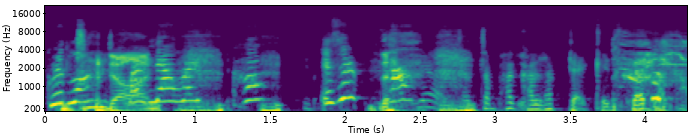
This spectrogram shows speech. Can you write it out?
Gridlock Dawn. right now, right? Huh? Is it? Huh? Yeah, it's apocalyptic. It's biblical.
